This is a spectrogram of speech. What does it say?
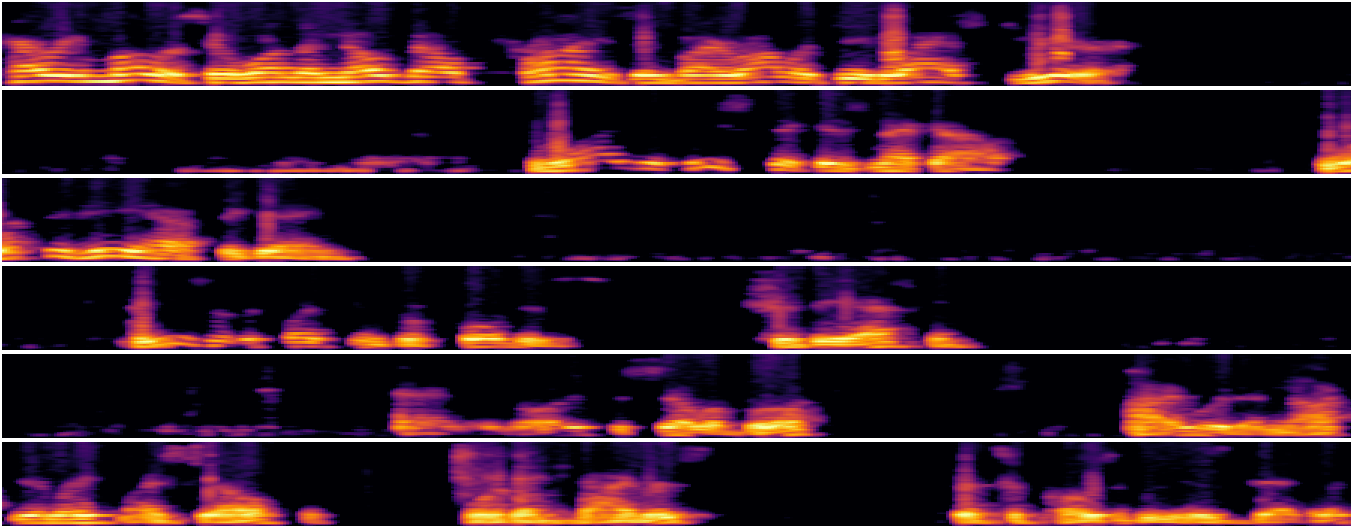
Kary Mullis, who won the Nobel Prize in virology last year, why would he stick his neck out? What did he have to gain? These are the questions reporters should be asking. And in order to sell a book, I would inoculate myself with a virus that supposedly is deadly.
